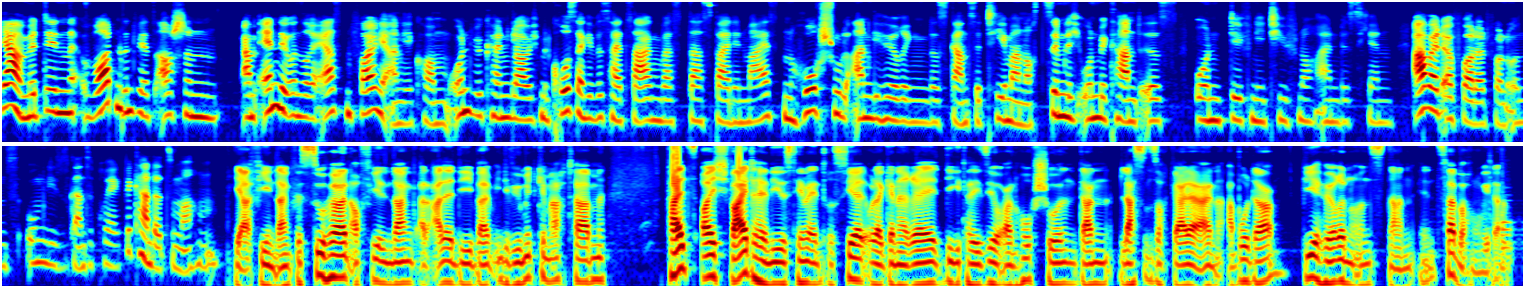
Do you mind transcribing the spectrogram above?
Ja, mit den Worten sind wir jetzt auch schon am Ende unserer ersten Folge angekommen und wir können, glaube ich, mit großer Gewissheit sagen, was das bei den meisten Hochschulangehörigen das ganze Thema noch ziemlich unbekannt ist und definitiv noch ein bisschen Arbeit erfordert von uns, um dieses ganze Projekt bekannter zu machen. Ja, vielen Dank fürs Zuhören. Auch vielen Dank an alle, die beim Interview mitgemacht haben. Falls euch weiterhin dieses Thema interessiert oder generell Digitalisierung an Hochschulen, dann lasst uns doch gerne ein Abo da. Wir hören uns dann in zwei Wochen wieder.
